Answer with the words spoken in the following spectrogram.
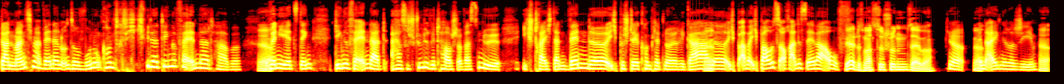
dann manchmal, wenn er in unsere Wohnung kommt und ich wieder Dinge verändert habe. Ja. Und wenn ihr jetzt denkt, Dinge verändert, hast du Stühle getauscht oder was? Nö, ich streich dann Wände, ich bestelle komplett neue Regale, ich, aber ich baue es auch alles selber auf. Ja, das machst du schon selber. Ja, Ja. in Eigenregie. Ja.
